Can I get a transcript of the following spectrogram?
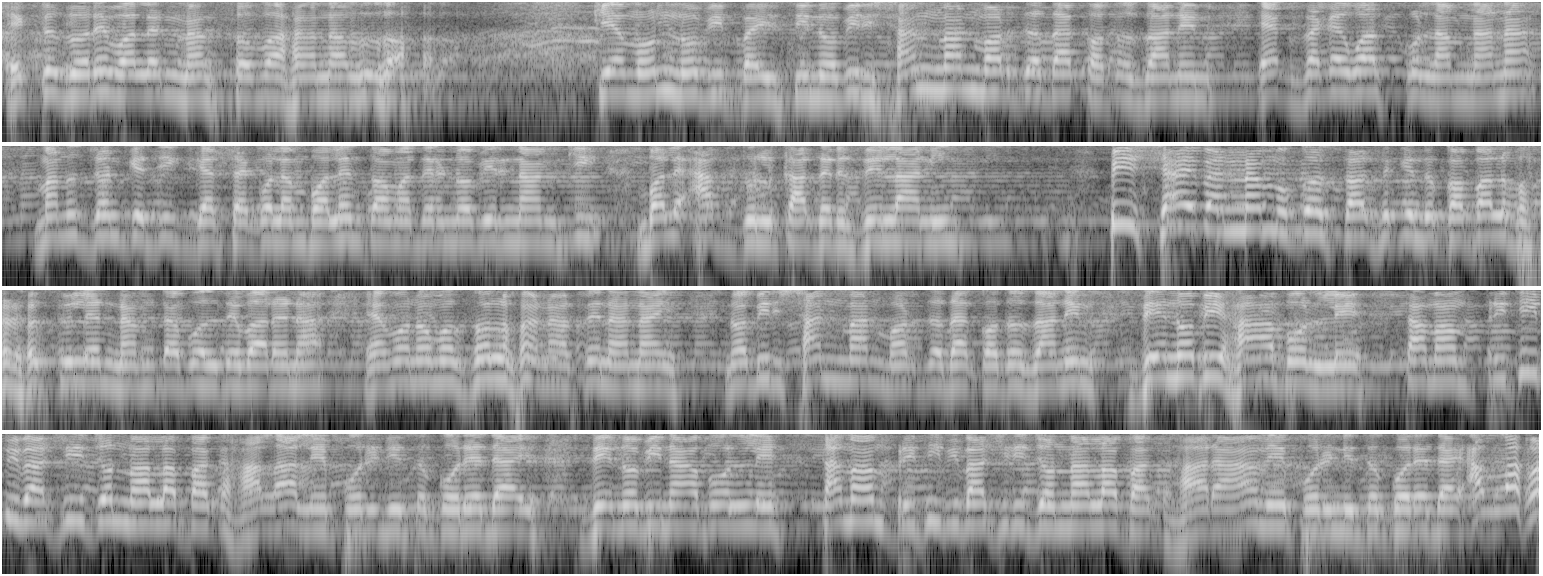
একটু জোরে বলেন না সোবাহান আল্লাহ কেমন নবী পাইছি? নবীর সম্মান, মর্যাদা কত জানেন? এক জায়গায় ওয়াজ করলাম না না মানুষজনকে জিজ্ঞাসা করলাম, বলেন তো আমাদের নবীর নাম কি? বলে, আব্দুল কাদের জেলানি। কপাল নামটা বলতে পারে না। মুসলমান আছে না নাই? নবীর মর্যাদা কত জানেন? যে নবী হা বললে, তামাম পৃথিবীবাসীর আল্লাহ পাক হালালে পরিণত করে দেয়। যে নবী না বললে, তামাম পৃথিবীবাসীর আল্লাহ পাক হারামে পরিণত করে দেয়। আল্লাহ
